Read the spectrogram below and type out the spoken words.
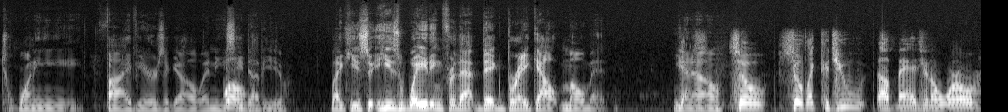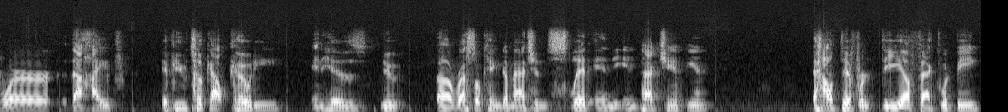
25 years ago in Well- ECW. like he's he's waiting for that big breakout moment. You know, So, so like, could you imagine a world where the hype, if you took out Cody in his new uh, Wrestle Kingdom match and slid in the Impact champion, how different the effect would be?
